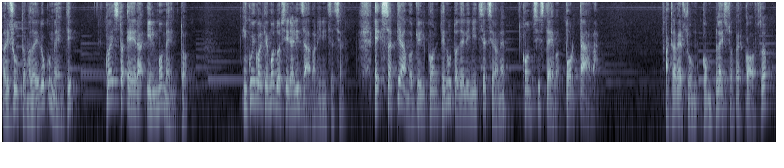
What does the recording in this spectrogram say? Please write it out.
risultano dai documenti, questo era il momento in cui in qualche modo si realizzava l'iniziazione. E sappiamo che il contenuto dell'iniziazione consisteva, portava, attraverso un complesso percorso,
